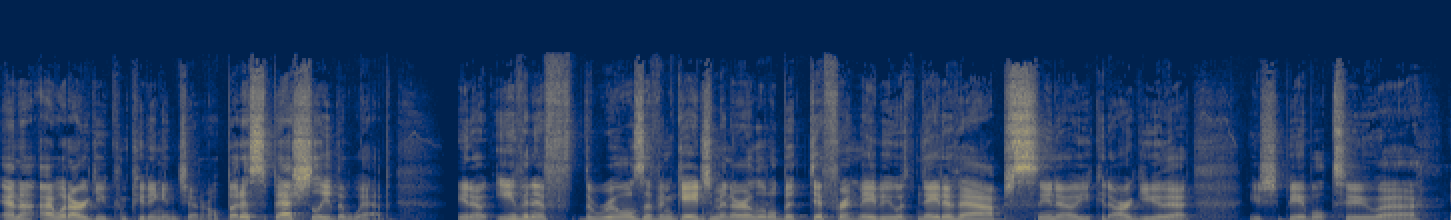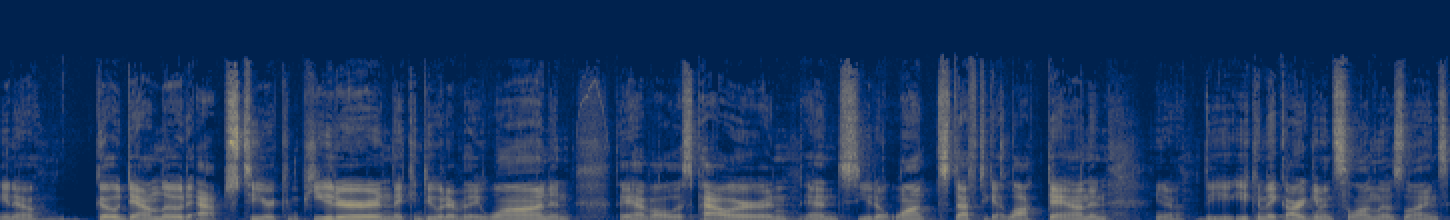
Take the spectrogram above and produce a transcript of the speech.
And I would argue computing in general, but especially the web you know, even if the rules of engagement are a little bit different, maybe with native apps, you know, you could argue that you should be able to, uh, you know, go download apps to your computer and they can do whatever they want and they have all this power and and you don't want stuff to get locked down and you know you can make arguments along those lines.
